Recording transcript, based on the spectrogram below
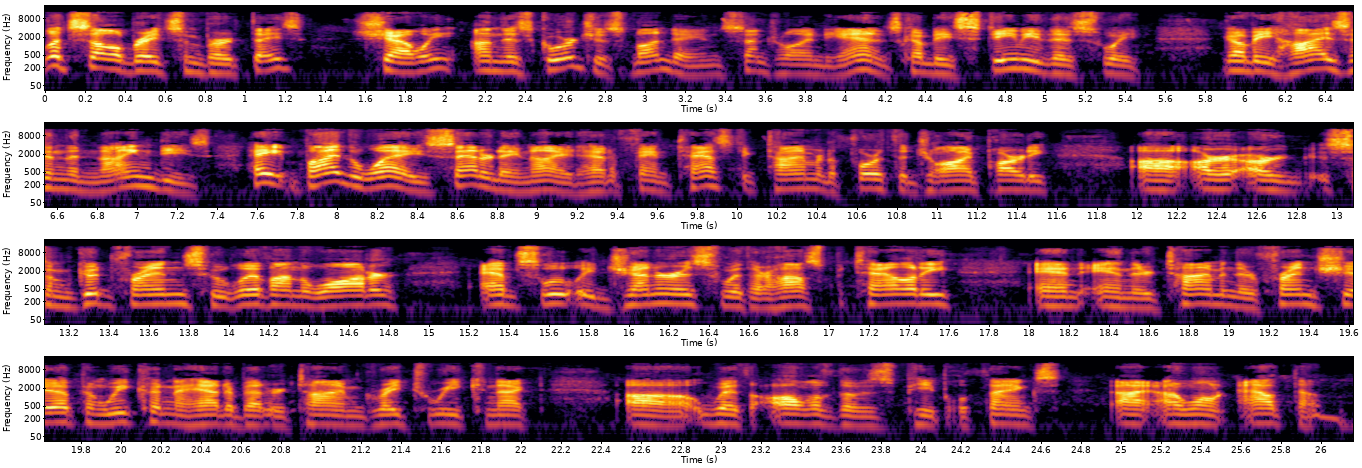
Let's celebrate some birthdays, shall we? On this gorgeous Monday in central Indiana. It's going to be steamy this week. Going to be highs in the 90s. Hey, by the way, Saturday night had a fantastic time at a 4th of July party. Uh, our some good friends who live on the water, absolutely generous with their hospitality and, and their time and their friendship, and we couldn't have had a better time. Great to reconnect uh, with all of those people. Thanks. I, I won't out them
